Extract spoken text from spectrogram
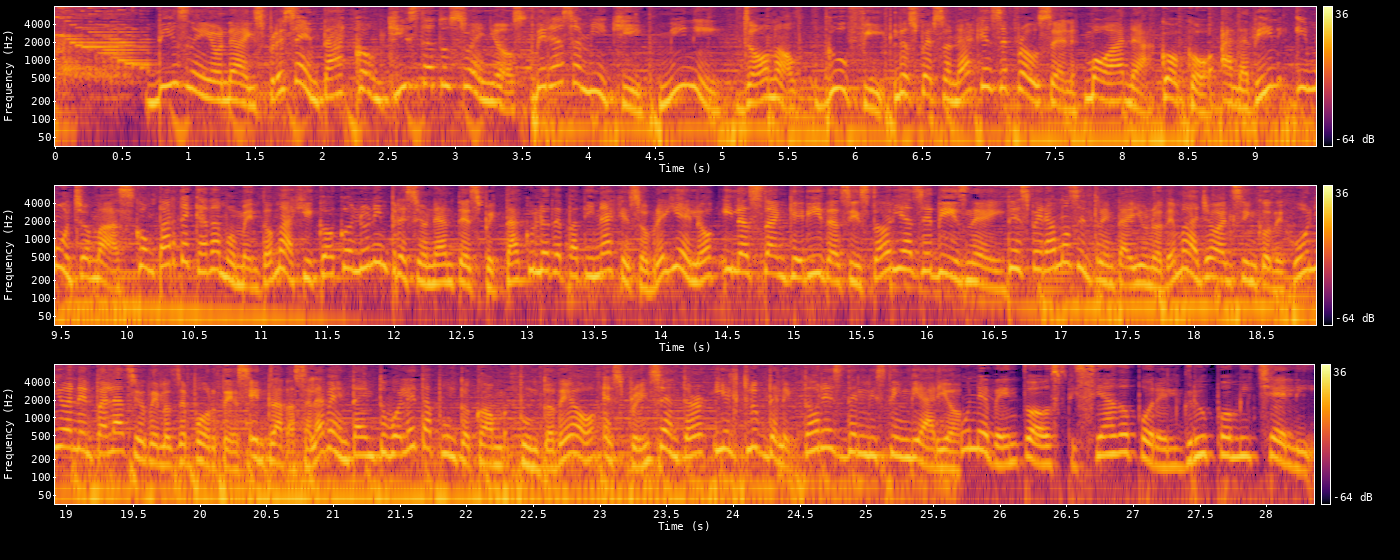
Disney on Ice presenta Conquista tus sueños. Verás a Mickey, Minnie, Donald, Los personajes de Frozen, Moana, Coco, Aladdin y mucho más. Comparte cada momento mágico con un impresionante espectáculo de patinaje sobre hielo y las tan queridas historias de Disney. Te esperamos del 31 de mayo al 5 de junio en el Palacio de los Deportes. Entradas a la venta en tuboleta.com.do, Spring Center y el Club de Lectores del Listín Diario. Un evento auspiciado por el Grupo Micheli.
